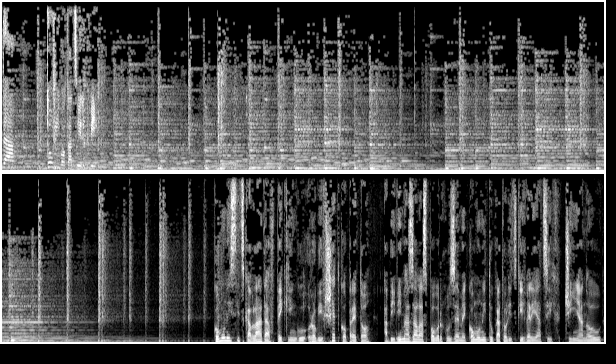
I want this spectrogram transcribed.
sonda do života cirkvi. Komunistická vláda v Pekingu robí všetko preto, aby vymazala z povrchu zeme komunitu katolických veriacich Číňanov,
